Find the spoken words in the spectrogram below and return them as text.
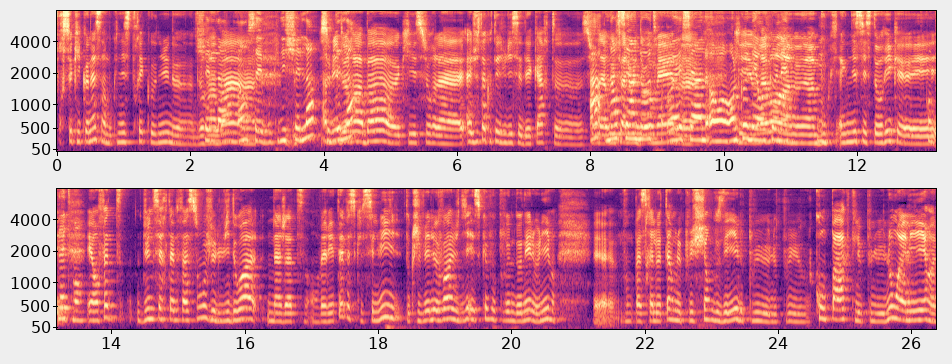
pour ceux qui connaissent, un bouquiniste très connu de, de Rabat. Non, c'est le bouquiniste Sheila Celui de Rabat euh, qui est sur la, juste à côté du lycée Descartes, euh, sur ah, la non, c'est un autre. Ouais, un... on, le connaît, on le connaît. Un, un mm. bouquiniste historique. Et, Complètement. Et en fait, d'une certaine façon, je lui dois Najat en vérité parce que c'est lui. Donc je vais le voir et je dis Est-ce que vous pouvez me donner le livre? Euh, vous me passerez le terme le plus chiant que vous ayez, le plus, le plus compact, le plus long à lire.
